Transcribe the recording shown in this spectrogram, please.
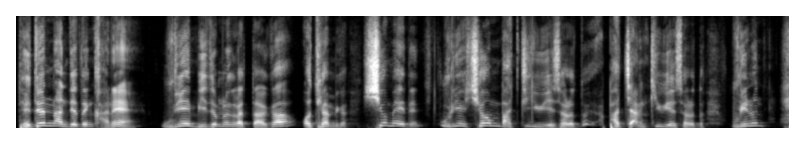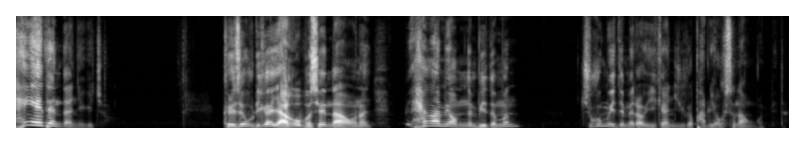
되든 안 되든 간에 우리의 믿음을 갖다가 어떻게 합니까? 시험해야 된, 우리의 시험 받기 위해서라도, 받지 않기 위해서라도 우리는 행해야 된다는 얘기죠. 그래서 우리가 야고보서에 나오는 행함이 없는 믿음은 죽은 믿음이라고 얘기한 이유가 바로 여기서 나온 겁니다.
